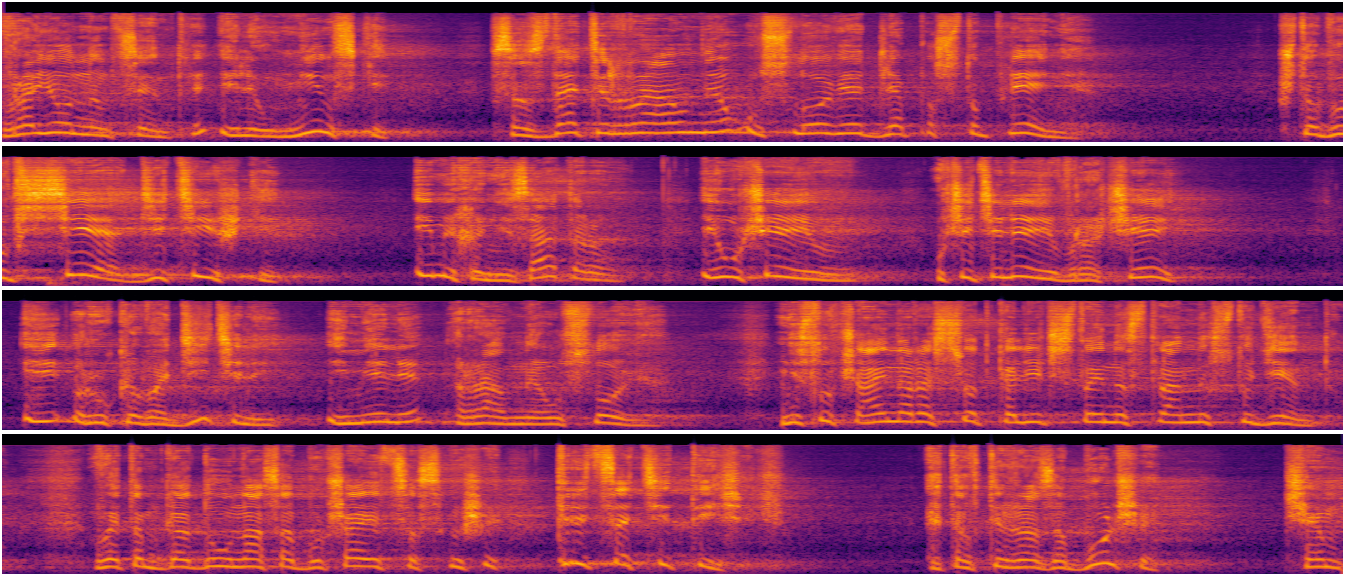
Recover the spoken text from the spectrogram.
в районном центре или в Минске, создать равные условия для поступления – чтобы все детишки и механизаторов, и учей, учителей, и врачей, и руководителей имели равные условия. Не случайно растет количество иностранных студентов. В этом году у нас обучается свыше 30 тысяч. Это в три раза больше, чем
